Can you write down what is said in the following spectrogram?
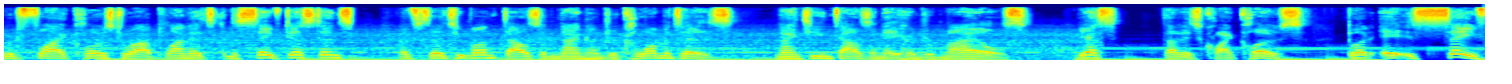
It would fly close to our planet at a safe distance of 31,900 kilometers, 19,800 miles. Yes, that is quite close, but it is safe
